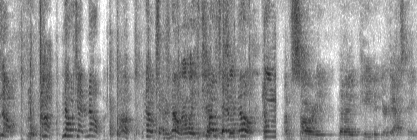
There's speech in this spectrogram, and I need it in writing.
No! No, Tanner, no! No, Tanner, no! No, Tanner, no! I'm sorry that I peed in your gas tank.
